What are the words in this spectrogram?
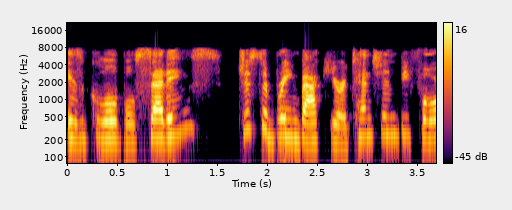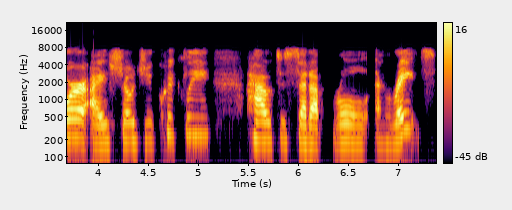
is global settings. Just to bring back your attention before I showed you quickly how to set up role and rates.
